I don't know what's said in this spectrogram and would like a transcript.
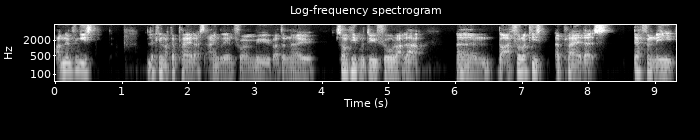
I don't think he's looking like a player that's angling for a move. I don't know. Some people do feel like that, um, but I feel like he's a player that's definitely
